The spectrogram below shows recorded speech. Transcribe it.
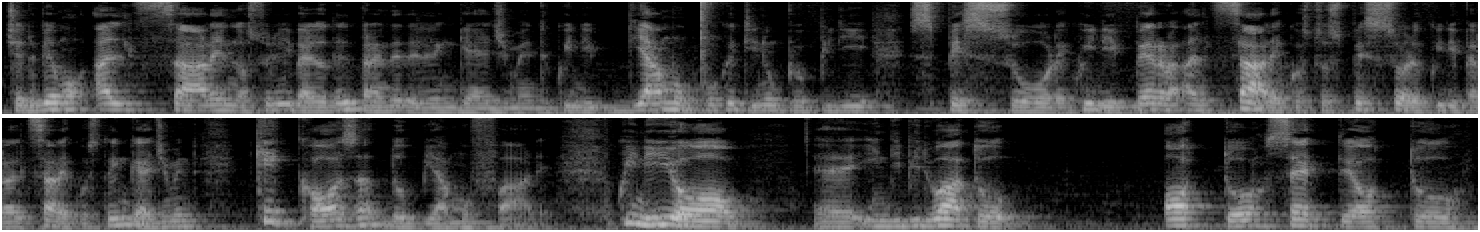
cioè dobbiamo alzare il nostro livello del brand e dell'engagement, quindi diamo un pochettino più di spessore, quindi per alzare questo spessore, quindi per alzare questo engagement, che cosa dobbiamo fare? Quindi io ho eh, individuato 8, 7, 8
